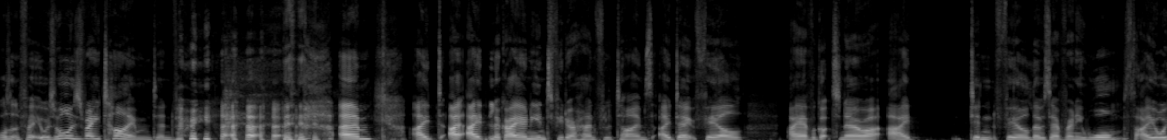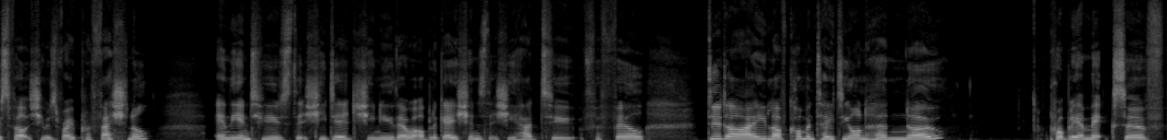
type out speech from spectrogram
wasn't for, it was always very timed and very um I, I i look i only interviewed her a handful of times. I don't feel i ever got to know her. I didn't feel there was ever any warmth. I always felt she was very professional in the interviews that she did she knew there were obligations that she had to fulfill did I love commentating on her? No. Probably a mix of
